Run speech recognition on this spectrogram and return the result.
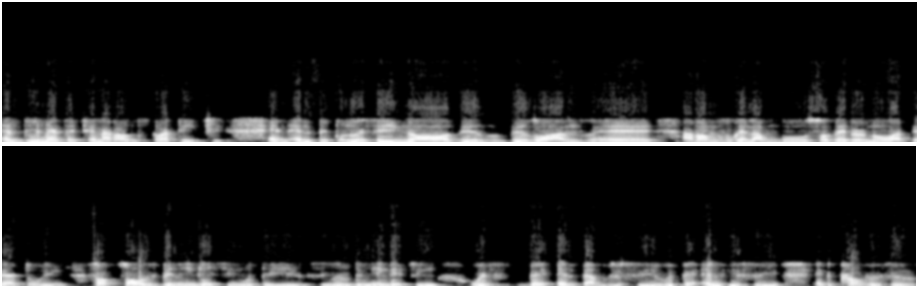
implement the turnaround strategy, and and people were saying no, these these ones uh, so they don't know what they are doing. So so we've been engaging with the ANC, we've been engaging with the NWC, with the NEC, and provinces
